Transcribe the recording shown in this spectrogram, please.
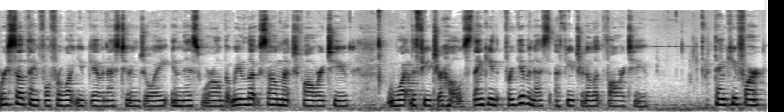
We're so thankful for what you've given us to enjoy in this world, but we look so much forward to what the future holds. Thank you for giving us a future to look forward to. Thank you for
